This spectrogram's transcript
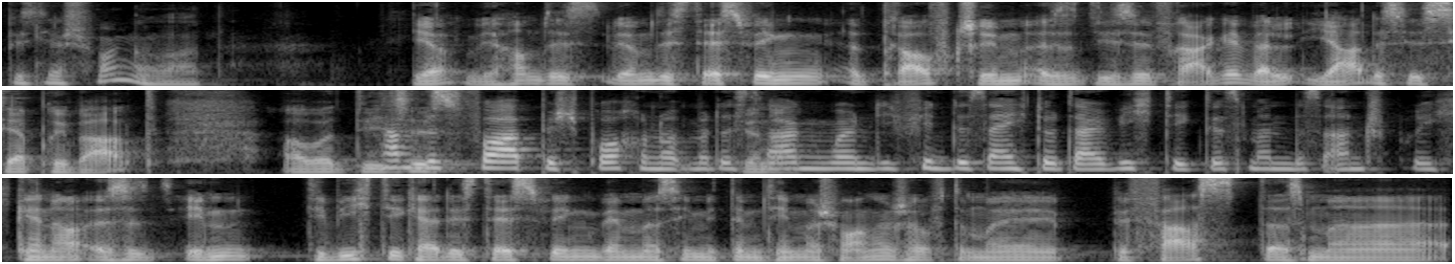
bis ihr schwanger wart? Ja, wir haben das, wir haben das deswegen äh, draufgeschrieben, also diese Frage, weil ja, das ist sehr privat, aber Wir haben das dieses, vorab besprochen, ob wir das Genau. sagen wollen. Ich finde das eigentlich total wichtig, dass man das anspricht. genau, also eben die Wichtigkeit ist deswegen, wenn man sich mit dem Thema Schwangerschaft einmal befasst, dass man,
